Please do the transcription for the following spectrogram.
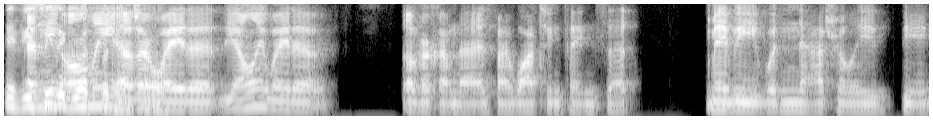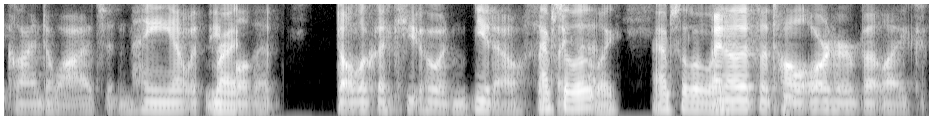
if you And see the the growth only other potential, way to the only way to overcome that is by watching things that maybe you wouldn't naturally be inclined to watch and hanging out with right? people that don't look like you and you know, absolutely like that. Absolutely. I know that's a tall order, but like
